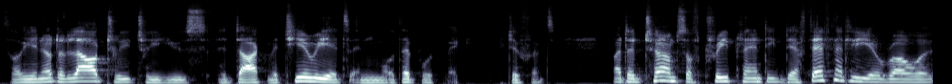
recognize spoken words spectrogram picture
So you're not allowed to, to use uh, dark materials anymore. That would make a big difference. But in terms of tree planting, there's definitely a role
